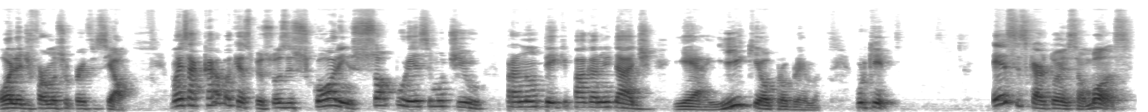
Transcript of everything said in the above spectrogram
olha de forma superficial. Mas acaba que as pessoas escolhem só por esse motivo, para não ter que pagar anuidade. E é aí que é o problema. Porque esses cartões são bons?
